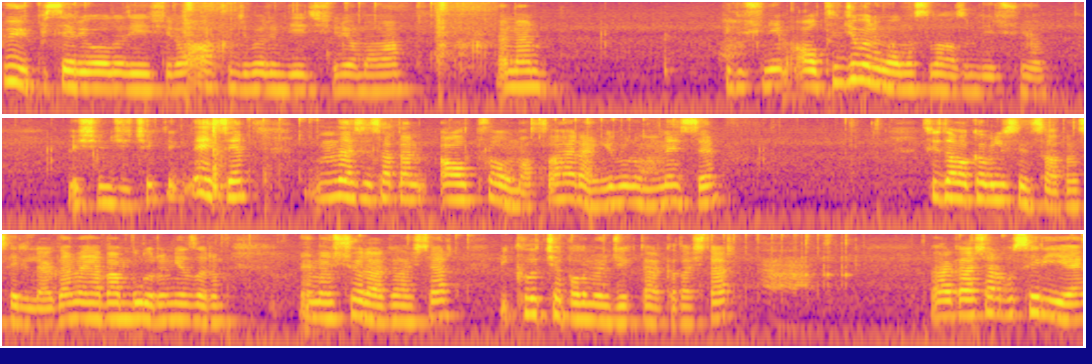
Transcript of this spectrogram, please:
Büyük bir seri olur diye düşünüyorum. 6. bölüm diye düşünüyorum ama hemen bir düşüneyim. 6. bölüm olması lazım diye düşünüyorum. 5.yi çektik. Neyse. Neyse zaten 6 olmazsa herhangi bir bölüm neyse. Siz de bakabilirsiniz zaten serilerden veya ben bulurum yazarım. Hemen şöyle arkadaşlar bir kılıç yapalım öncelikle arkadaşlar. Arkadaşlar bu seriye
